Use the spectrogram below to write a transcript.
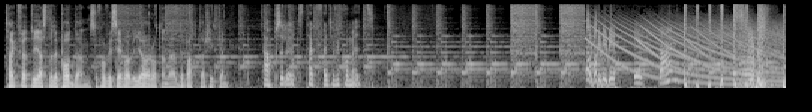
Tack för att du gästade podden så får vi se vad vi gör åt den där debattartikeln. Absolut, tack för att jag fick komma hit. Fun.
